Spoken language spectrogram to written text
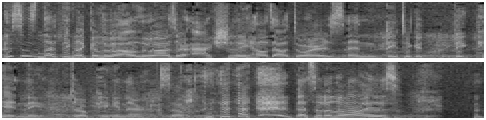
This is nothing like a luau. Luau's are actually held outdoors, and they dig a big pit and they throw a pig in there. So that's what a luau is. Hmm.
